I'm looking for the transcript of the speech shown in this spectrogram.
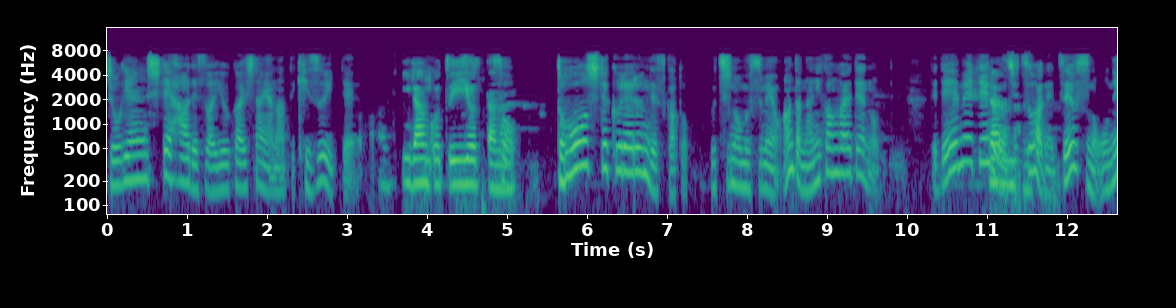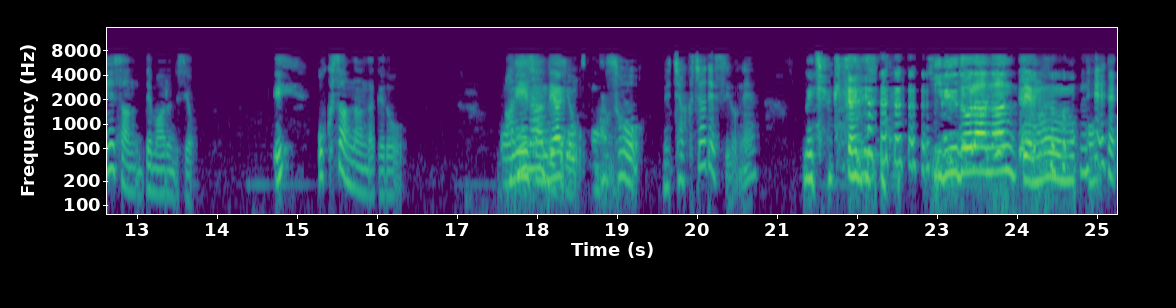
助言してハーデスは誘拐したんやなって気づいて、いらんこと言いよったそうな。。どうしてくれるんですかと。うちの娘を。あんた何考えてんの？で、デーメーテールは実はね、ゼウスのお姉さんでもあるんですよ。え？奥さんなんだけど、お姉さんであり姉なんですよそう。めちゃくちゃですよね。めちゃくちゃです。昼ドラなんてもう、もう、ねえ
